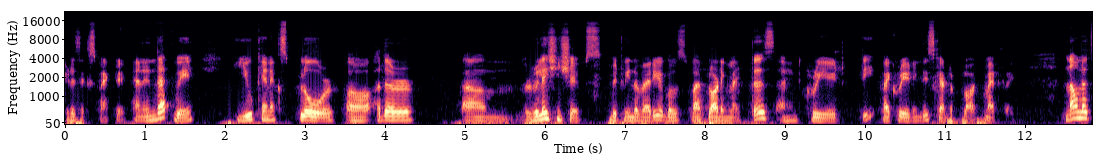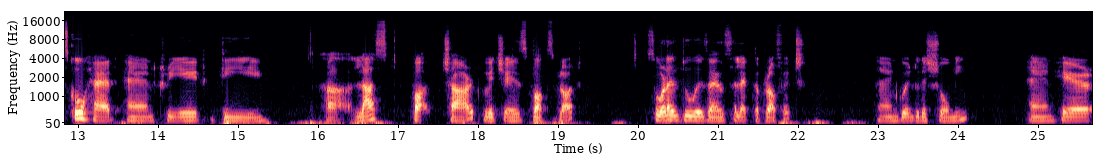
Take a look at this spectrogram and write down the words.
it is expected. And in that way you can explore uh, other um, relationships between the variables by plotting like this and create the by creating the scatter plot metric. Now let's go ahead and create the uh, last chart which is box plot. So what I'll do is I'll select the profit and go into the show me. And here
